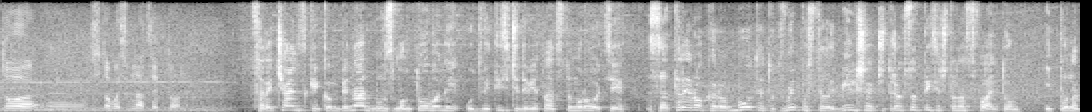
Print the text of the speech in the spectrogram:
100, э, 118 тонн. Царичанський комбінат був змонтований у 2019 році. За три роки роботи тут випустили більше 400 тисяч тонн асфальту і понад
